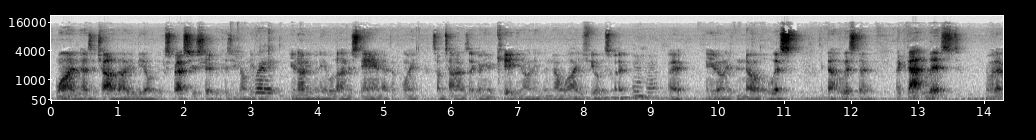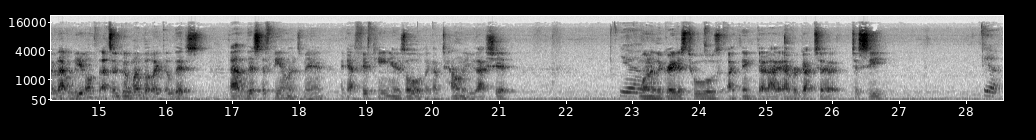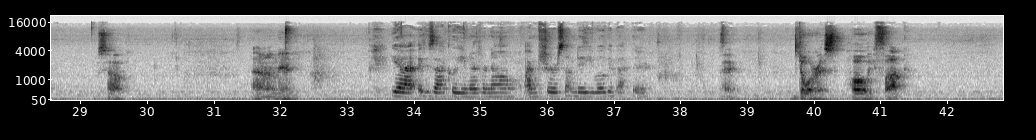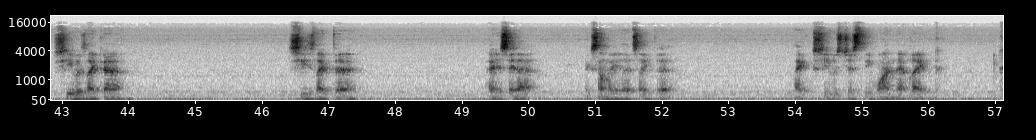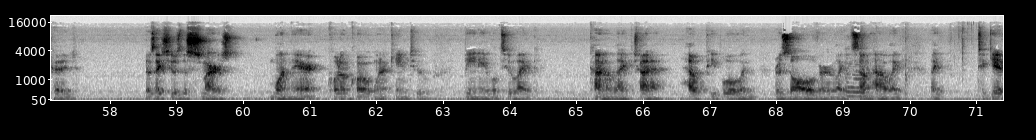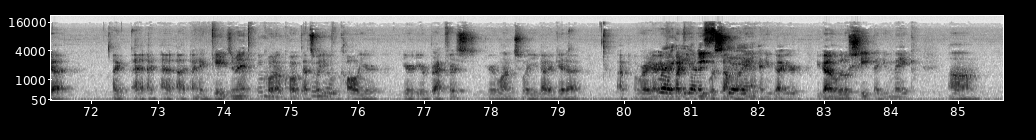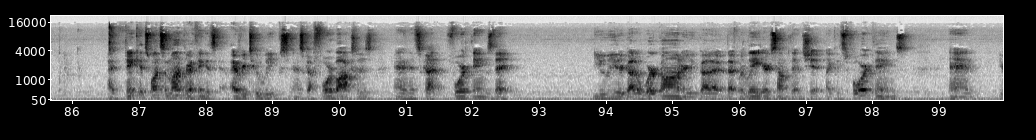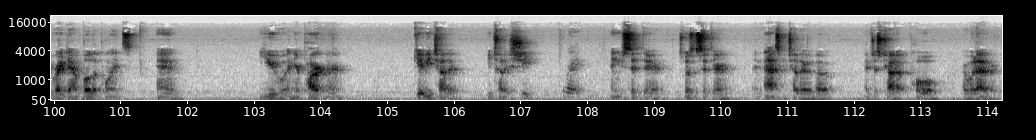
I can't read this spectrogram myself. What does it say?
one, as a child not even be able to express your shit because you don't even Right. you're not even able to understand at the point sometimes like when you're a kid you don't even know why you feel this way Mm-hmm. right? And you don't even know the list, like that list of, like that list or whatever, that wheel, that's a good one, but like the list, that list of feelings, man, like at 15 years old, like I'm telling you, that shit, Yeah. one of the greatest tools I think that I ever got to, to see. Yeah. So, I don't know, man. Yeah. Exactly. You never know. I'm sure someday you will get back there. Right? Doris, holy fuck. She was like a. She's like the. How do you say that? Like somebody that's like the. Like she was just the one that like could. It was like she was the smartest one there, quote unquote, when it came to being able to like kind of like try to help people and resolve or like Mhm. somehow like like to get a like a, a, a, an engagement quote Mhm. unquote that's what you Mhm. would call your your your breakfast your lunch where you gotta get a, a right, Right, everybody you eat with s- yeah, somebody yeah. and you got your you got a little sheet that you make um I think it's once a month or I think it's every two weeks and it's got four boxes and it's got four things that you either gotta work on or you gotta that relate or something shit. Like it's four things and you write down bullet points and you and your partner give each other each other's sheet Right. and you sit there you're supposed to sit there and ask each other about and just try to pull or whatever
